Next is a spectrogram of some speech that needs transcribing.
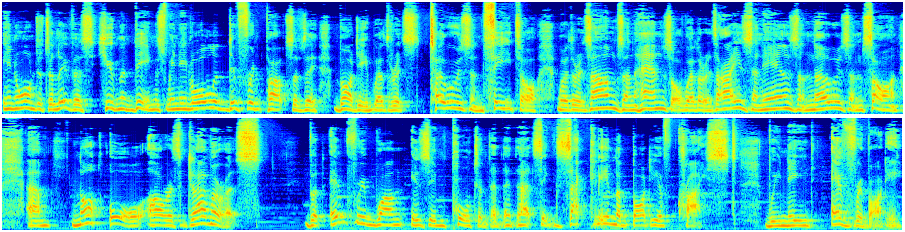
in order to live as human beings, we need all the different parts of the body, whether it's toes and feet, or whether it's arms and hands, or whether it's eyes and ears and nose and so on. Um, not all are as glamorous, but everyone is important. And that's exactly in the body of Christ. We need everybody,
